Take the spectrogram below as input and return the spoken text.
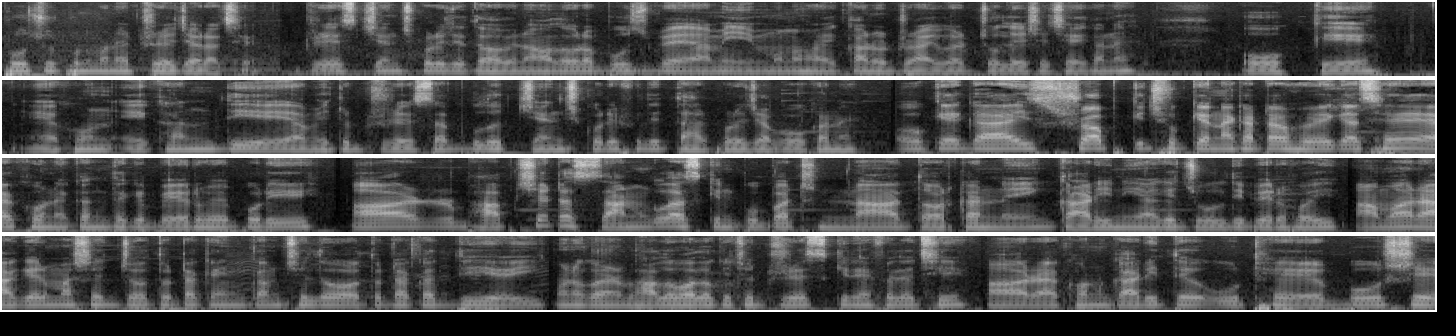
প্রচুর পরিমাণে ট্রেজার আছে। ড্রেস চেঞ্জ করে যেতে হবে, নাহলে ওরা বুঝবে, আমি মনে হয় কারও ড্রাইভার চলে এসেছে এখানে। ওকে এখন এখান দিয়ে আমি একটু ড্রেস আপগুলো চেঞ্জ করে ফেলি, তারপরে যাব ওখানে। ওকে গাইস সব কিছু কেনাকাটা হয়ে গেছে, এখন এখান থেকে বের হয়ে পড়ি। আর ভাবছি একটা সানগ্লাস কিনবো বাট না, দরকার নেই, গাড়ি নিয়ে আগে জলদি বের হই। আমার আগের মাসের যত টাকা ইনকাম ছিল, অত টাকা দিয়েই মনে করেন ভালো ভালো কিছু ড্রেস কিনে ফেলেছি। আর এখন গাড়িতে উঠে বসে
